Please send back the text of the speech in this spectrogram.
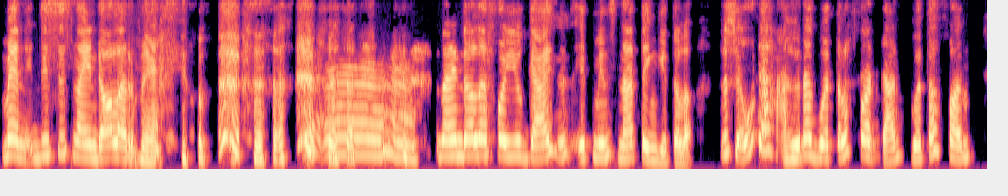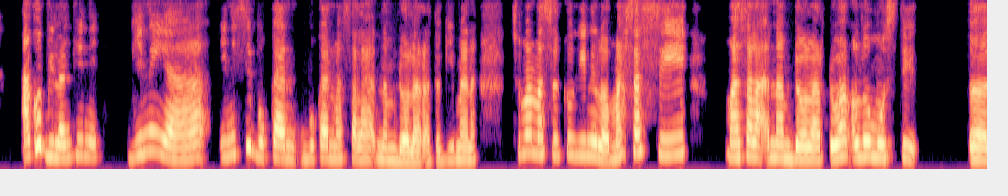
man this is nine dollar man. Mm-mm. nine dollar for you guys it means nothing gitu loh. Terus ya udah akhirnya gue telepon kan. Gue telepon. Aku bilang gini gini ya ini sih bukan bukan masalah 6 dolar atau gimana. Cuma maksudku gini loh masa sih masalah 6 dolar doang lu mesti eh,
